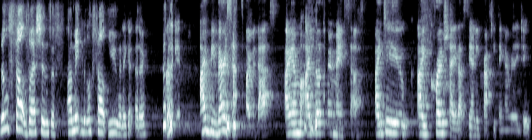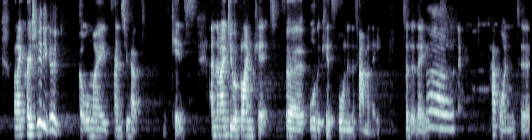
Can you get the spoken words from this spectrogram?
little felt versions of. I'll make little felt you when I get better. Brilliant. I'd be very satisfied with that. I am. I love homemade stuff. I do. I crochet. That's the only crafty thing I really do. But I crochet. Really good for all my friends who have kids, and then I do a blanket for all the kids born in the family, so that they oh. like, have one to,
